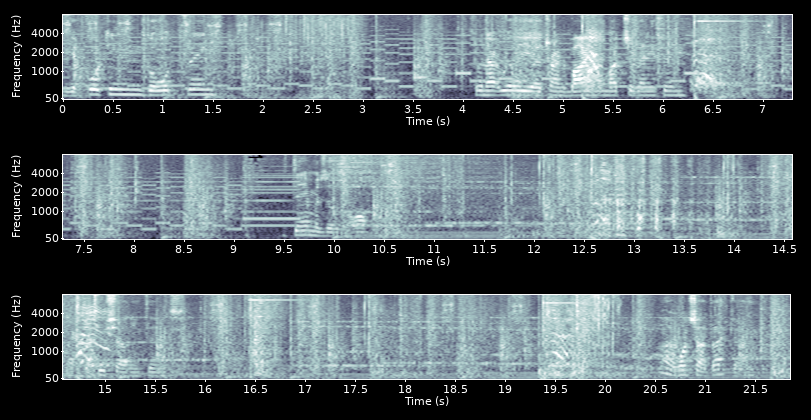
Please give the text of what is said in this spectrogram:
We get 14 gold thing. So we're not really uh, trying to buy much of anything damage those awful. Back two-shotting things. Oh, I one-shot that guy.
